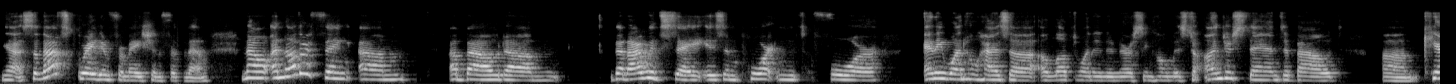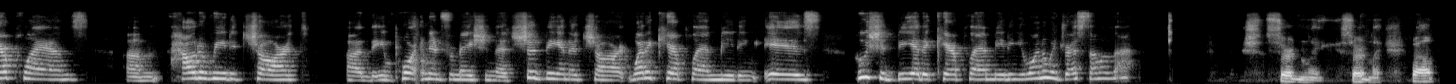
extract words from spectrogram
Yeah, so that's great information for them. Now, another thing um, about um, that I would say is important for anyone who has a, a, loved one in a nursing home is to understand about um, care plans, um, how to read a chart, uh, the important information that should be in a chart, what a care plan meeting is, who should be at a care plan meeting. You want to address some of that? Certainly, certainly. Well,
